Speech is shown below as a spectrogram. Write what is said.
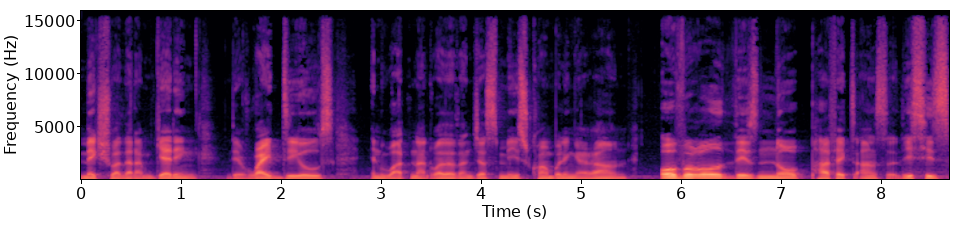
make sure that i'm getting the right deals and whatnot rather than just me scrambling around. Overall, there's no perfect answer. This is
